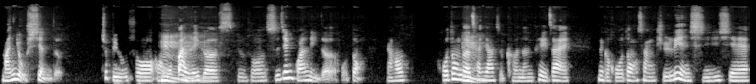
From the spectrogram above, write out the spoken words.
蛮有限的。就比如说，哦，我办了一个，比如说时间管理的活动，然后活动的参加者可能可以在那个活动上去练习一些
